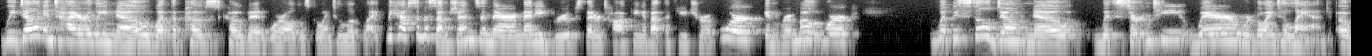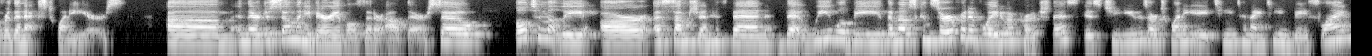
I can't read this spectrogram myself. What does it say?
we don't entirely know what the post-COVID world is going to look like. We have some assumptions, and there are many groups that are talking about the future of work and remote work. But we still don't know with certainty where we're going to land over the next 20 years. Um, and there are just so many variables that are out there. So ultimately, our assumption has been that we will be the most conservative way to approach this is to use our 2018 to 19 baseline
